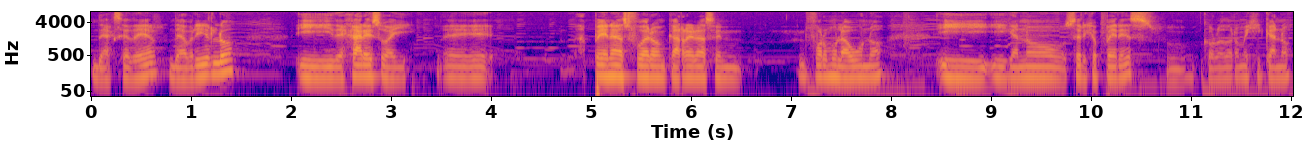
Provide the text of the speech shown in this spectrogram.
de acceder, de abrirlo y dejar eso ahí. Eh, apenas fueron carreras en, Fórmula 1 y, ganó Sergio Pérez, un corredor mexicano.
